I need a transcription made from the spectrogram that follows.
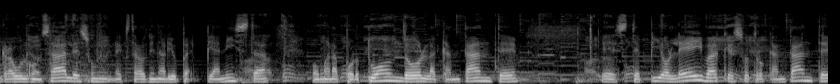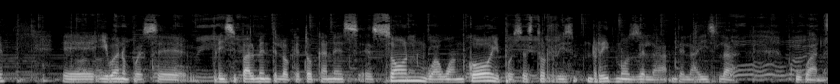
Raúl González, un extraordinario pianista, Omar Portuondo, la cantante, este Pío Leiva, que es otro cantante, eh, y bueno, pues eh, principalmente lo que tocan es, son, guaguancó y pues estos ritmos de la, de la isla cubana.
